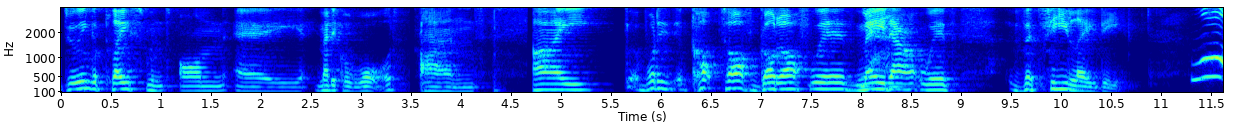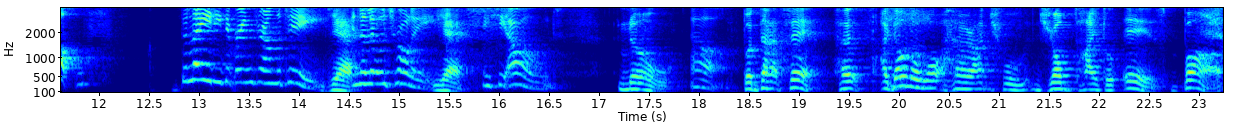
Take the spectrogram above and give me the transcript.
doing a placement on a medical ward, and I what is copped off, got off with, made out with the tea lady. What? The lady that brings around the tea? Yes. In a little trolley? Yes. Is she old? No. Oh. But that's it. Her, I don't know what her actual job title is, but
